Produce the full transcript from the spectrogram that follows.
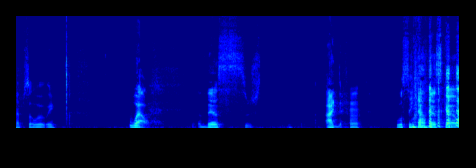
absolutely well this i we'll see how this goes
